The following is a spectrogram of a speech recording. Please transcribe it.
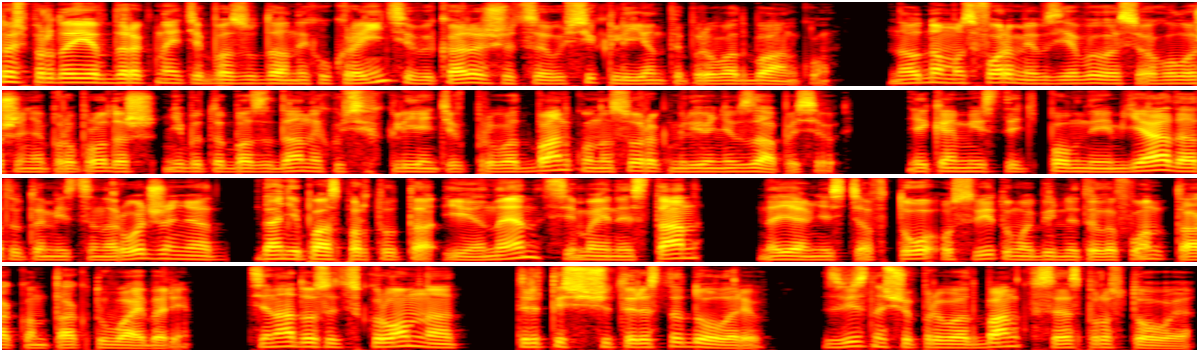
Хтось продає в Даркнеті базу даних українців і каже, що це усі клієнти Приватбанку. На одному з форумів з'явилося оголошення про продаж нібито бази даних усіх клієнтів Приватбанку на 40 мільйонів записів, яка містить повне ім'я, дату та місце народження, дані паспорту та ІНН, сімейний стан, наявність авто, освіту, мобільний телефон та контакт у Вайбері. Ціна досить скромна 3400 доларів. Звісно, що Приватбанк все спростовує.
